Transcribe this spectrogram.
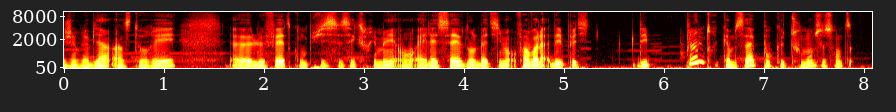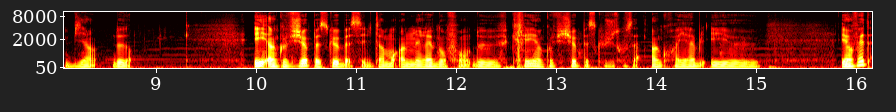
J'aimerais bien instaurer le fait qu'on puisse s'exprimer en LSF dans le bâtiment. Enfin voilà, des petits, des plein de trucs comme ça pour que tout le monde se sente bien dedans. Et un coffee shop parce que bah, c'est littéralement un de mes rêves d'enfant de créer un coffee shop parce que je trouve ça incroyable et et en fait,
